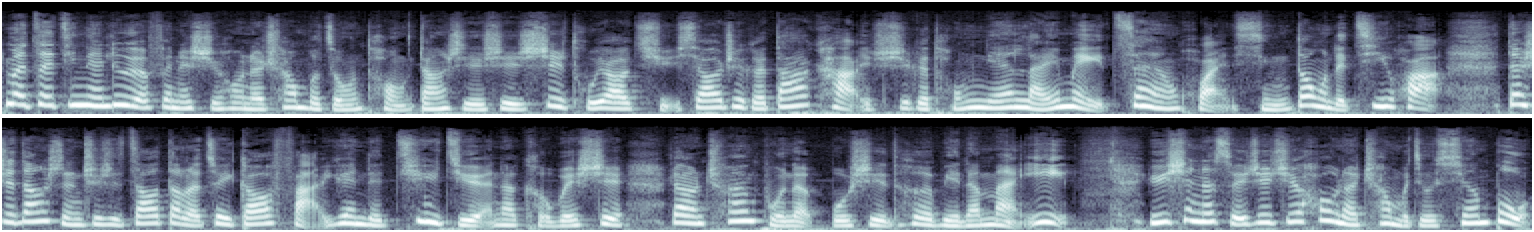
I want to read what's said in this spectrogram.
那么在今年六月份的时候。呢，川普总统当时是试图要取消这个 DACA，也是个同年来美暂缓行动的计划，但是当时呢，就是遭到了最高法院的拒绝，那可谓是让川普呢不是特别的满意。于是呢，随之之后呢，川普就宣布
